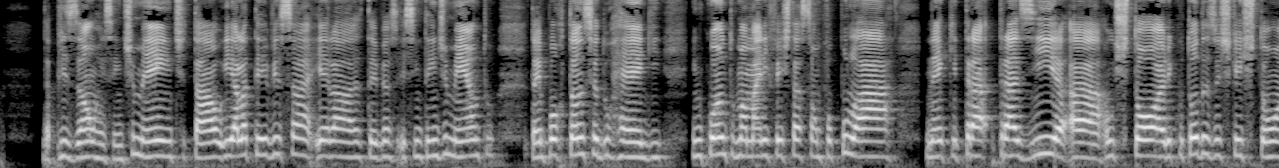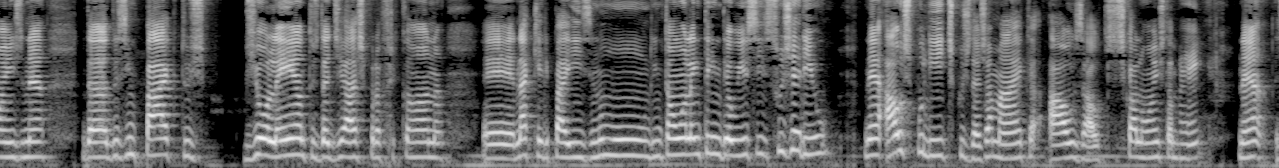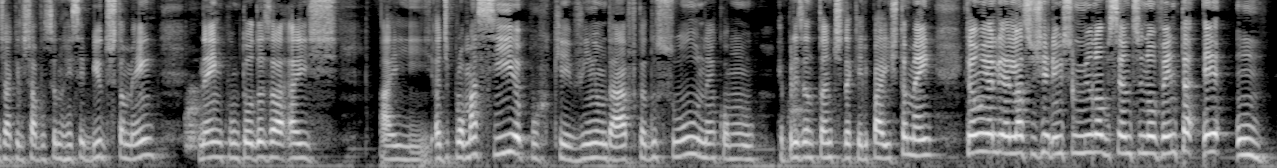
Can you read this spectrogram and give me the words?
da prisão recentemente e tal, e ela teve, essa, ela teve esse entendimento da importância do reggae enquanto uma manifestação popular, né, que tra trazia a, o histórico, todas as questões né, da, dos impactos violentos da diáspora africana é, naquele país e no mundo. Então ela entendeu isso e sugeriu né, aos políticos da Jamaica, aos altos escalões também, né, já que eles estavam sendo recebidos também, né, com todas as, a, a diplomacia, porque vinham da África do Sul, né, como representantes daquele país também. Então ele, ela sugeriu isso em 1991.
